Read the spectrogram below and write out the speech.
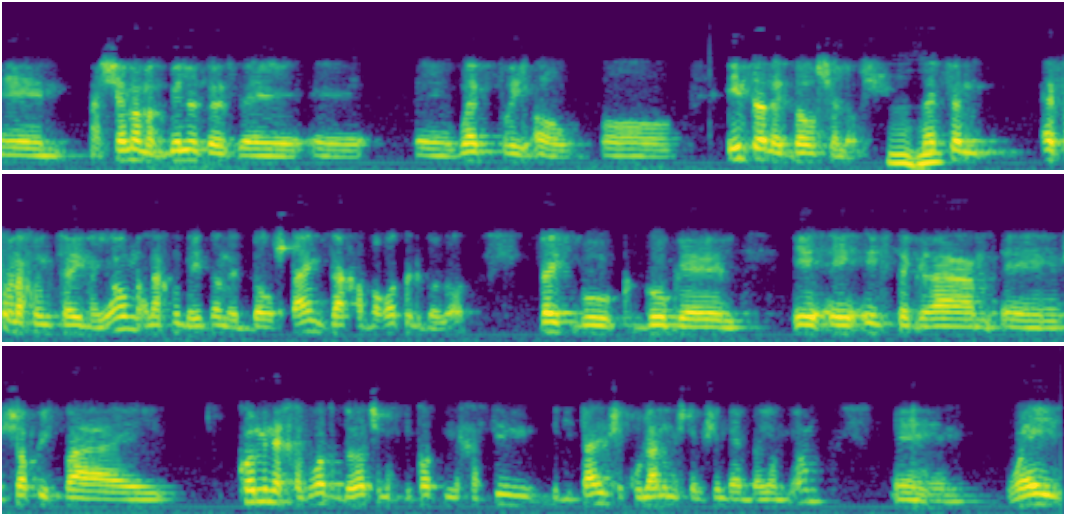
אה, השם המקביל לזה זה אה, Web 3O, או אינטרנט דור 3. Mm-hmm. בעצם איפה אנחנו נמצאים היום? אנחנו באינטרנט דור 2, זה החברות הגדולות, פייסבוק, גוגל, אינסטגרם, שופיפיי, כל מיני חברות גדולות שמחזיקות נכסים דיגיטליים שכולנו משתמשים בהם ביום-יום. Waze,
